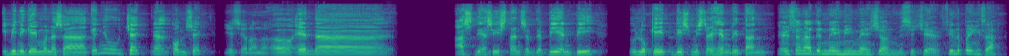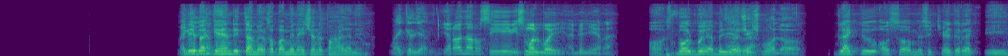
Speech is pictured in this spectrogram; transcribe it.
ibinigay mo na sa, can you check nga, Comsec? yes, Your Honor. Oh, and uh, ask the assistance of the PNP to locate this Mr. Henry Tan. There's another name he mentioned, Mr. Chair. Sino pa yung isa? Maliban Yang. kay Henry Tan, meron ka pa mention na pangalan eh. Michael Yang. Your Honor, si Small Boy Abeliera. Oh, Small Boy Uh, Abellera. Chief Small, oh. I'd like to also, Mr. Chair, direct the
